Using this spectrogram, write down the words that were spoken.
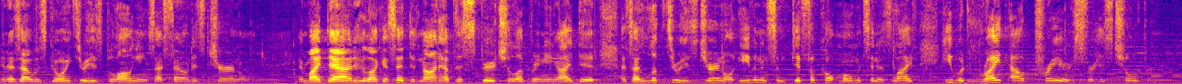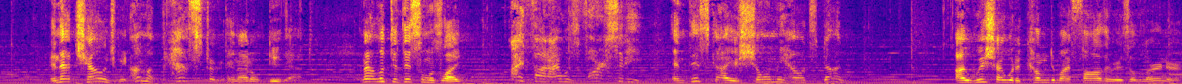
And as I was going through his belongings, I found his journal. And my dad, who, like I said, did not have the spiritual upbringing I did, as I looked through his journal, even in some difficult moments in his life, he would write out prayers for his children. And that challenged me. I'm a pastor and I don't do that. And I looked at this and was like, I thought I was varsity. And this guy is showing me how it's done. I wish I would have come to my father as a learner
